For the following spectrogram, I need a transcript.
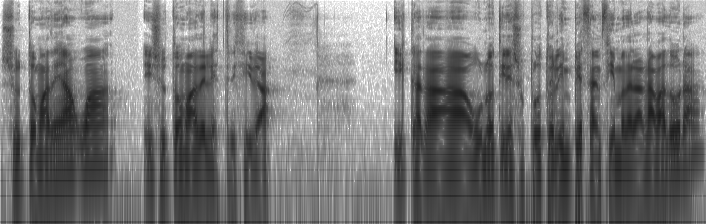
su toma de agua y su toma de electricidad. Y cada uno tiene sus productos de limpieza encima de la lavadora,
